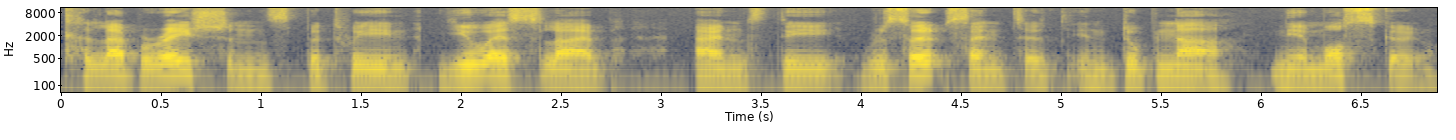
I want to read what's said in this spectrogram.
collaborations between US lab and the research center in Dubna near Moscow.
